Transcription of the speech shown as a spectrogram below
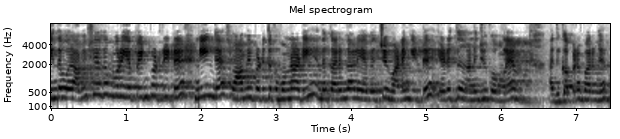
இந்த ஒரு அபிஷேக முறையை பின்பற்றிட்டு நீங்கள் சுவாமி படத்துக்கு முன்னாடி இந்த கருங்காலியை வச்சு வணங்கிட்டு எடுத்து அணிஞ்சுக்கோங்களேன். அதுக்கப்புறம் பாருங்கள்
